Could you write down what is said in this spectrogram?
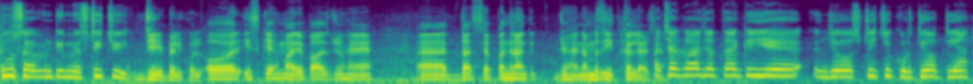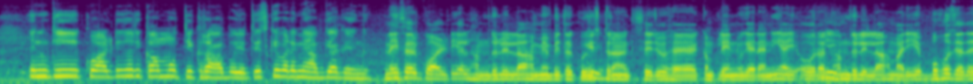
टू सेवेंटी में स्टिच हुई? जी बिल्कुल। और इसके हमारे पास जो हैं दस से पंद्रह जो है ना मज़ीद कलर अच्छा कहा जाता है कि ये जो स्टिच कुर्तियाँ होती हैं इनकी क्वालिटी थोड़ी कम होती है ख़राब हो जाती है इसके बारे में आप क्या कहेंगे? नहीं सर क्वालिटी अल्हम्दुलिल्लाह हमें अभी तक कोई इस तरह से जो है कंप्लेन वगैरह नहीं आई और जी। अल्हम्दुलिल्लाह हमारी ये बहुत ज़्यादा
